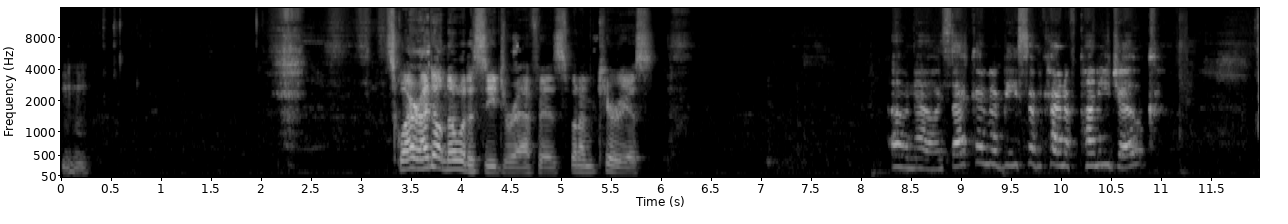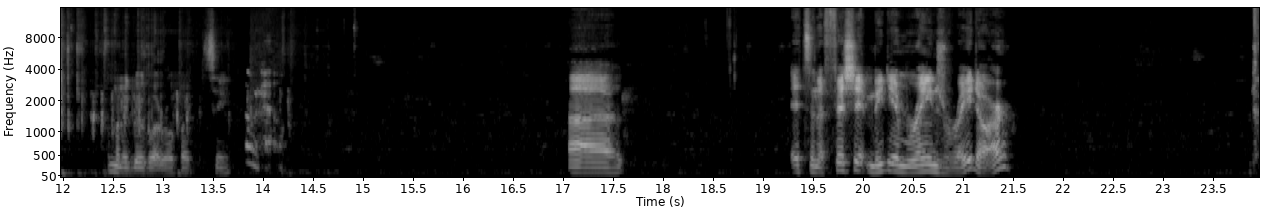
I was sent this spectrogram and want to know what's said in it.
hmm Squire, I don't know what a sea giraffe is, but I'm curious. Oh no, is that going to be some kind of punny joke? I'm gonna Google it real quick. to See. Oh no. Uh, it's an efficient medium range radar.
